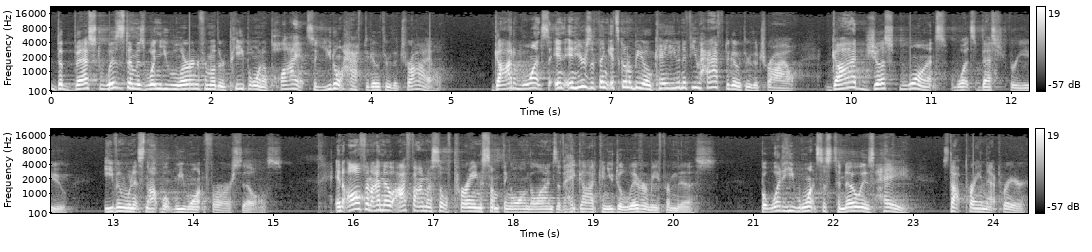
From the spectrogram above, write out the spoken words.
the best wisdom is when you learn from other people and apply it so you don't have to go through the trial. God wants, and, and here's the thing it's going to be okay even if you have to go through the trial. God just wants what's best for you, even when it's not what we want for ourselves. And often I know I find myself praying something along the lines of, hey, God, can you deliver me from this? But what He wants us to know is, hey, stop praying that prayer.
